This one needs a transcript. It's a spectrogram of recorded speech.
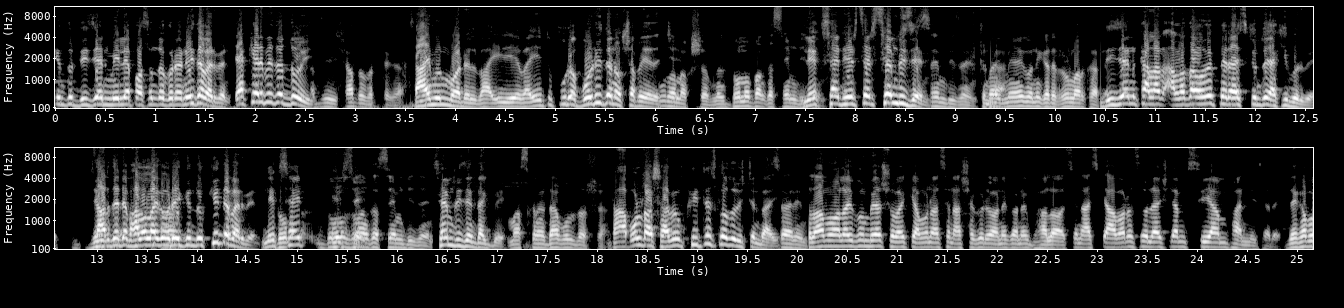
কিন্তু ডিজাইন মিলে পছন্দ করে নিতে পারবেন। একের ভিতর দুই। জি সাত হাজার টাকা। ডায়মন্ড মডেল ভাই এ ভাই এই তো পুরো বডিতে নকশা পেয়ে যাচ্ছে। পুরো নকশা আপনার দোনো পাঙ্কা same design side head side same design same design ভাই কাঠের রোলার কাঠ ডিজাইন কালার আলাদা হবে প্রাইস কিন্তু একই পড়বে। যার যেটা ভালো লাগে ওটাই কিন্তু কিনতে পারবেন। সাইড দোনো পাঙ্কা সেম ডিজাইন সেম ডিজাইন থাকবে। মাঝখানে ডাবল দশা। ডাবল ডাসা এবং ফিটনেস কত দিচ্ছেন ভাই? আসসালামু আলাইকুম ভাইয়া সবাই কেমন আছেন? আশা করি অনেক অনেক ভালো আছেন। আজকে আবারও চলে আসলাম সিয়াম ফার্নিচারে দেখাবো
